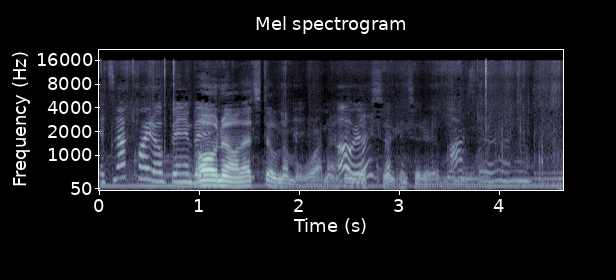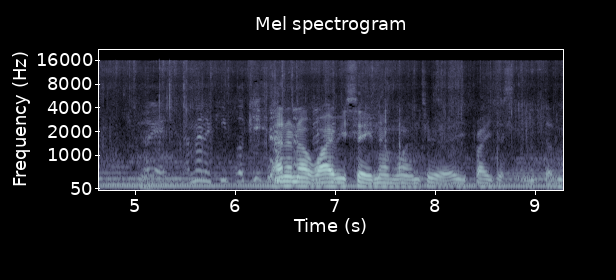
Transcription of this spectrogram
It's not quite open, but. Oh no, that's still number one. I Oh, think really? that's still Okay. considered number one. Awesome. Okay, I'm gonna keep looking. I don't know why we say number one too. You probably just eat them.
